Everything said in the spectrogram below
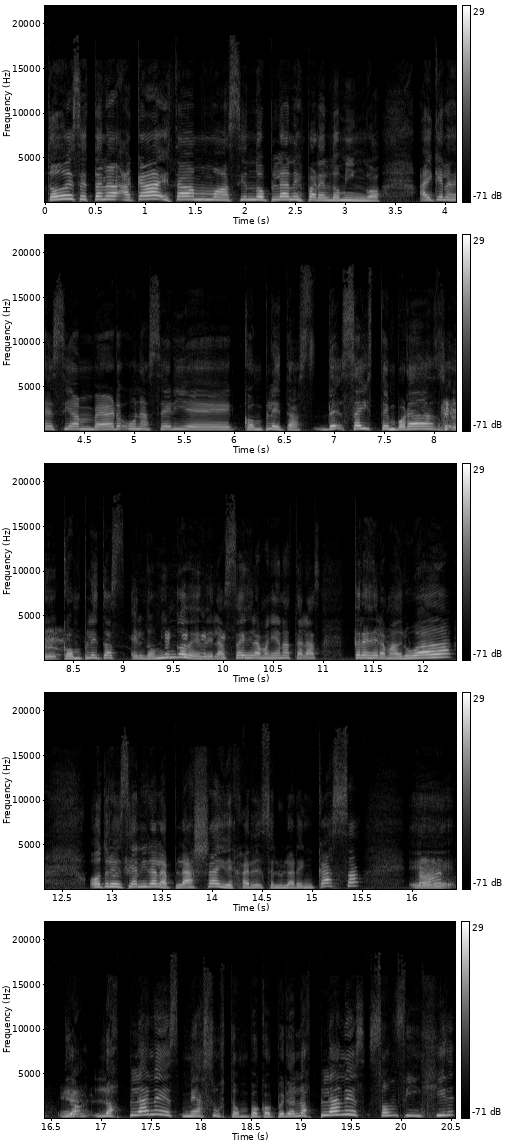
Todos están acá, estábamos haciendo planes para el domingo. Hay quienes decían ver una serie completas, de seis temporadas eh, completas el domingo, desde las 6 de la mañana hasta las 3 de la madrugada. Otros decían ir a la playa y dejar el celular en casa. Eh, Ah, digo, bien. los planes me asusta un poco, pero los planes son fingir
